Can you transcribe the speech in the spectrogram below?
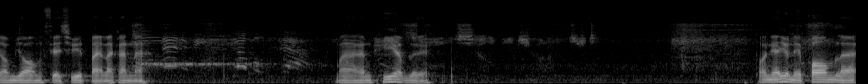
ยอมยอมเสียชีวิตไปแล้วกันนะ มากันเพียบเลย ตอนนี้อยู่ในป้อมแล้ว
